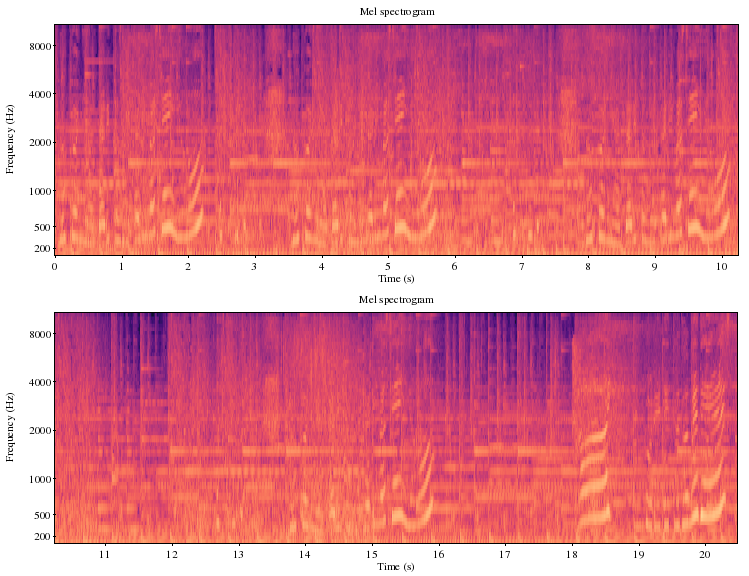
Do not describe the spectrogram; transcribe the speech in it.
どこに当たるかわかりませんよ。どこに当たるかわかりませんよ。こに当たるかわかりませんよどこに当たるかわかりませんよ。はーい。これでとどめです。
